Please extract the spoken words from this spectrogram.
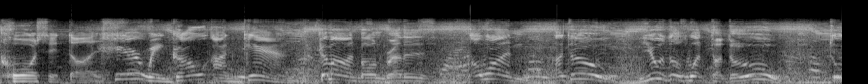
course it does. Here we go again. Come on, Bone Brothers. A one, a two. Use those what to do. Do,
